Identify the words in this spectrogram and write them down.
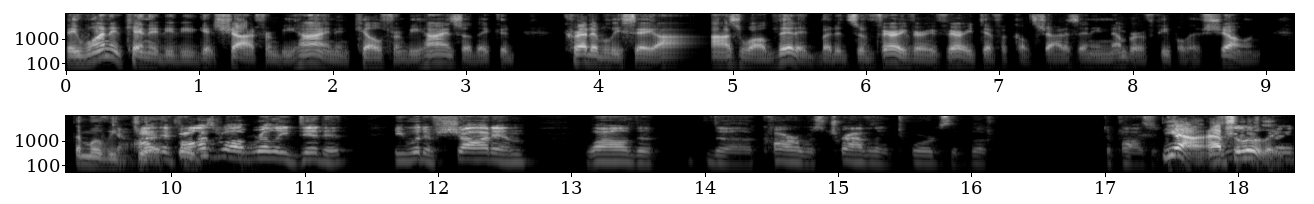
they wanted Kennedy to get shot from behind and killed from behind so they could credibly say Oswald did it. But it's a very, very, very difficult shot, as any number of people have shown. The movie. Yeah, if Oswald really did it, he would have shot him while the the car was traveling towards the book deposit. Yeah, absolutely.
